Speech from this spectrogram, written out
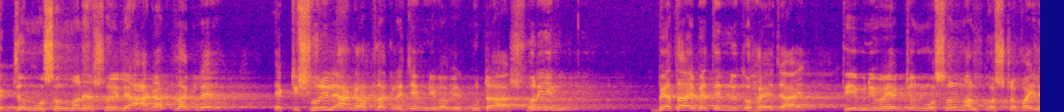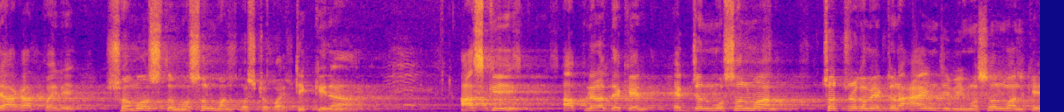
একজন মুসলমানের শরীরে আঘাত লাগলে, একটি শরীরে আঘাত লাগলে যেমনিভাবে গোটা শরীর ব্যথায় ব্যতীর্ণিত হয়ে যায়, তেমনিভাবে একজন মুসলমান কষ্ট পাইলে, আঘাত পাইলে সমস্ত মুসলমান কষ্ট পায়, ঠিক কিনা আজকে আপনারা দেখেন, একজন মুসলমান, চট্টগ্রামে একজন আইনজীবী মুসলমানকে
